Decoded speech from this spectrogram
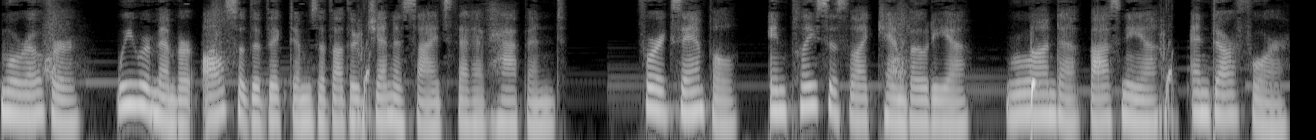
Moreover, we remember also the victims of other genocides that have happened. For example, in places like Cambodia, Rwanda, Bosnia, and Darfur.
